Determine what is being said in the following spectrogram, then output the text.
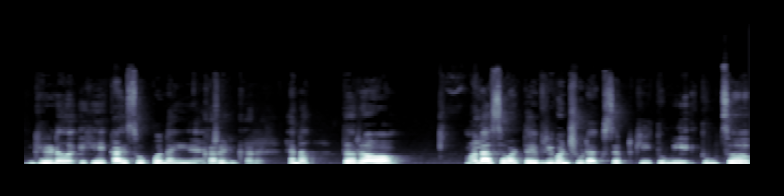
घेणं हे काय सोपं नाही आहे ॲक्च्युली खरंय. है ना? तर मला असं वाटतं एव्हरी वन शूड ॲक्सेप्ट की तुम्ही तुमचं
